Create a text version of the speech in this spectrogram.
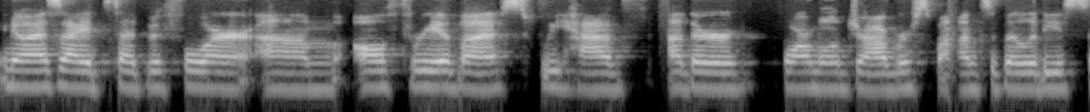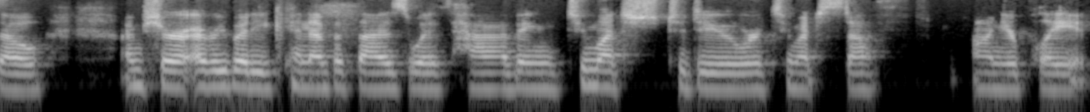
you know, as I had said before, um, all three of us, we have other formal job responsibilities. So I'm sure everybody can empathize with having too much to do or too much stuff on your plate.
